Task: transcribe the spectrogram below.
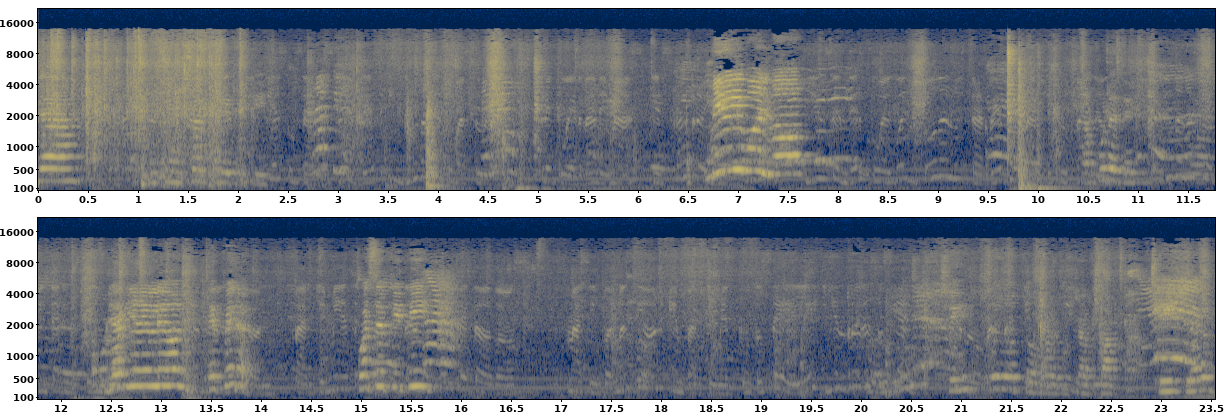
Ya. Es un salto de pipí. ¡Mira y vuelvo! Apúrate. Ya viene el león. Espera. Fue a hacer pipí. Sí. ¿Puedo tomar otra papa? Sí, claro.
